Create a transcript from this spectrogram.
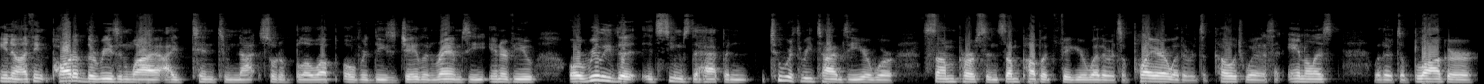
you know, I think part of the reason why I tend to not sort of blow up over these Jalen Ramsey interview, or really that it seems to happen two or three times a year where some person, some public figure, whether it's a player, whether it's a coach, whether it's an analyst, whether it's a blogger,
